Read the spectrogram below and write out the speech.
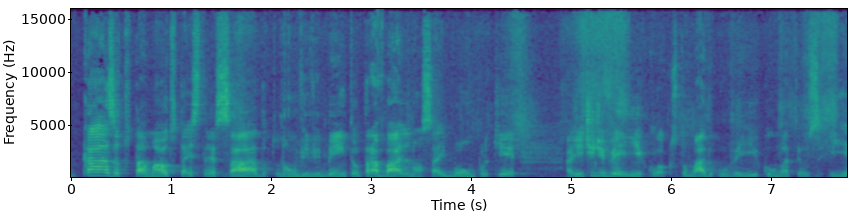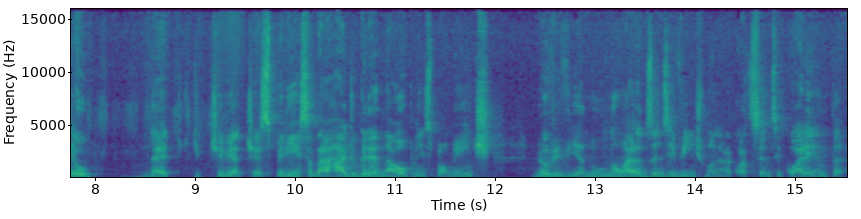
em casa tu tá mal, tu tá estressado, tu não vive bem, teu trabalho não sai bom, porque a gente de veículo, acostumado com veículo, Matheus, e eu, né, que tive tinha experiência da Rádio Grenal principalmente, meu, vivia no, não era 220, mano, era 440.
